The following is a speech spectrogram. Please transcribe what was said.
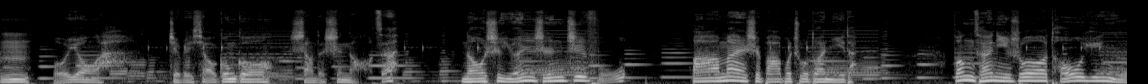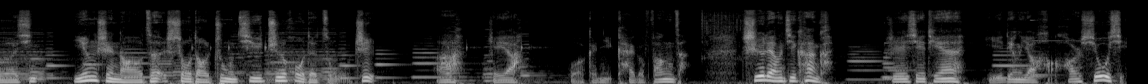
嗯，不用啊。这位小公公伤的是脑子，脑是元神之府，把脉是把不出端倪的。方才你说头晕恶心，应是脑子受到重击之后的阻滞。啊，这样，我给你开个方子，吃两剂看看。这些天一定要好好休息，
